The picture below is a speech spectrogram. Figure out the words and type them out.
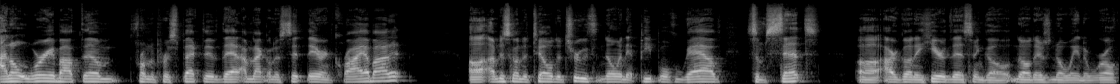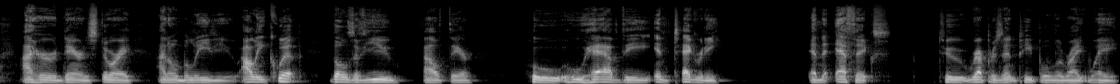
I don't worry about them from the perspective that I'm not going to sit there and cry about it. Uh, I'm just going to tell the truth, knowing that people who have some sense uh, are going to hear this and go, no, there's no way in the world. I heard Darren's story. I don't believe you. I'll equip those of you out there who who have the integrity and the ethics to represent people the right way.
